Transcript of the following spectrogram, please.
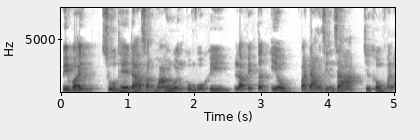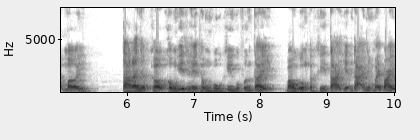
Vì vậy, xu thế đa dạng hóa nguồn cung vũ khí là việc tất yếu và đang diễn ra chứ không phải là mới. Ta đã nhập khẩu không ít hệ thống vũ khí của phương Tây, bao gồm các khí tài hiện đại như máy bay,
